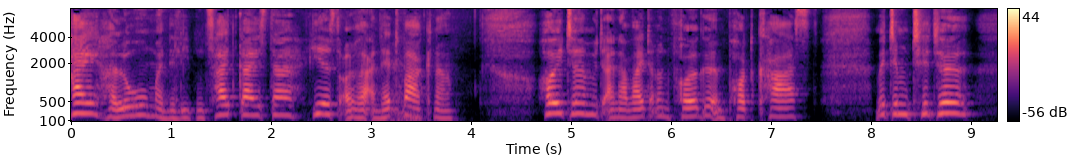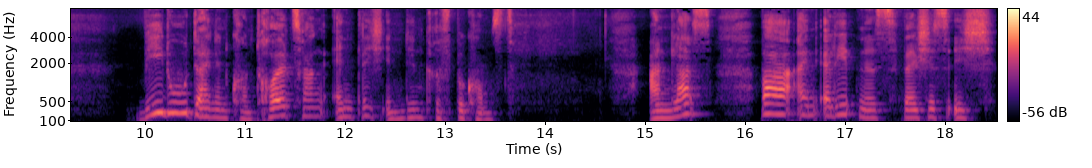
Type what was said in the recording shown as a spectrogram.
Hi, hallo, meine lieben Zeitgeister. Hier ist eure Annette Wagner. Heute mit einer weiteren Folge im Podcast mit dem Titel Wie du deinen Kontrollzwang endlich in den Griff bekommst. Anlass war ein Erlebnis, welches ich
